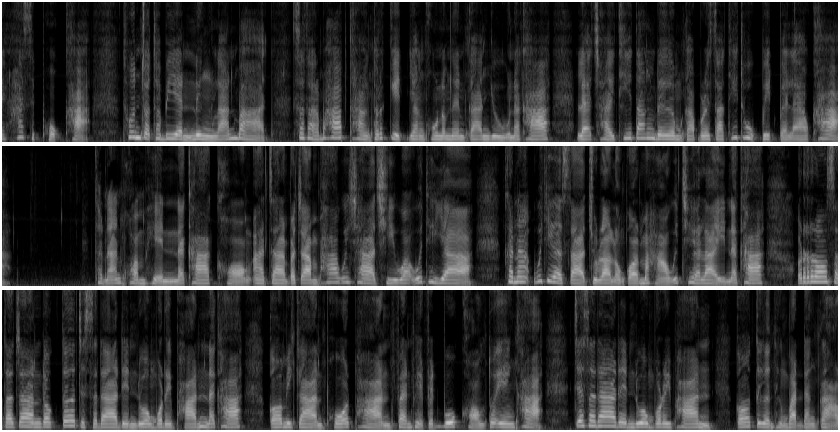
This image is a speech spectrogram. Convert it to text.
2556 ค่ะ ทุนจดทะเบียน 1 ล้านบาท สถานภาพทางธุรกิจยังคงดำเนินการอยู่นะคะ และใช้ที่ตั้งเดิมกับบริษัทที่ถูกปิดไปแล้วค่ะ ทางด้านความเห็นนะคะของอาจารย์ประจำภาควิชาชีววิทยา คณะวิทยาศาสตร์จุฬาลงกรณ์มหาวิทยาลัยนะคะ รองศาสตราจารย์ดรเจษดาเด่นดวงบริพันธ์นะคะ ก็มีการโพสต์ผ่านแฟนเพจ Facebook ของตัวเองค่ะ เจษดาเด่นดวงบริพันธ์ก็เตือนถึงบัตรดังกล่าว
